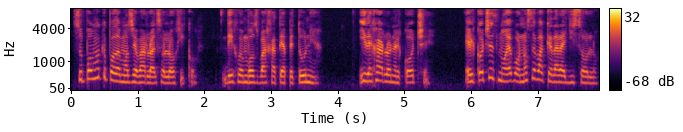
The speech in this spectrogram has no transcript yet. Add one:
Supongo que podemos llevarlo al zoológico, dijo en voz baja tía Petunia, y dejarlo en el coche. El coche es nuevo, no se va a quedar allí solo.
